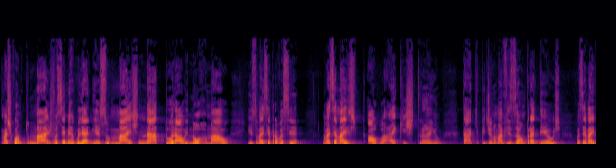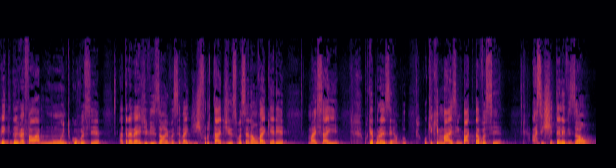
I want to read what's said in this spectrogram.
mas quanto mais você mergulhar nisso, mais natural e normal isso vai ser para você. Não vai ser mais algo, ai, que estranho, tá aqui pedindo uma visão para Deus. Você vai ver que Deus vai falar muito com você através de visão e você vai desfrutar disso. Você não vai querer mais sair. Porque, por exemplo, o que, que mais impacta você? Assistir televisão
